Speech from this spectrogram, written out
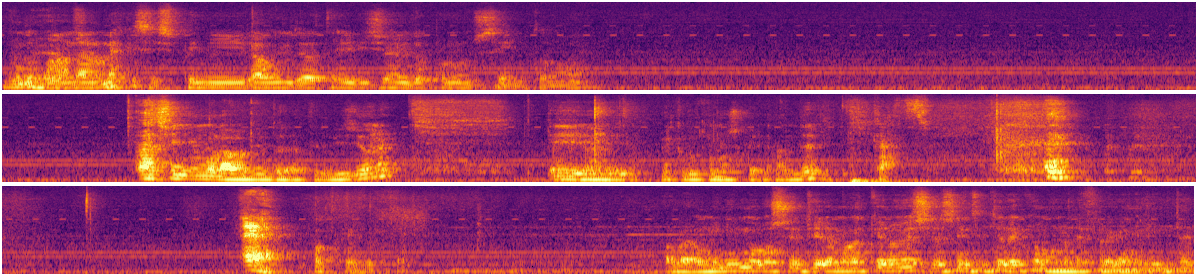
Una domanda, non è che se spegni l'audio della televisione dopo non sentono? Accendiamo l'audio della televisione. E mi è caduto uno Skylander. Cazzo. eh, ok, perfetto. Vabbè, un minimo lo sentiremo anche noi, se sentite l'eco non me ne frega niente.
